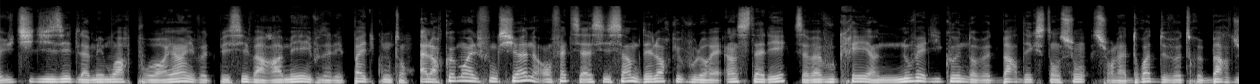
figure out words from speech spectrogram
utiliser de la mémoire pour rien et votre PC va ramer et vous n'allez pas être content. Alors comment elle fonctionne? En fait, c'est assez simple. Dès lors que vous l'aurez installé, ça va vous créer un nouvel icône dans votre barre d'extension sur la droite de votre barre du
